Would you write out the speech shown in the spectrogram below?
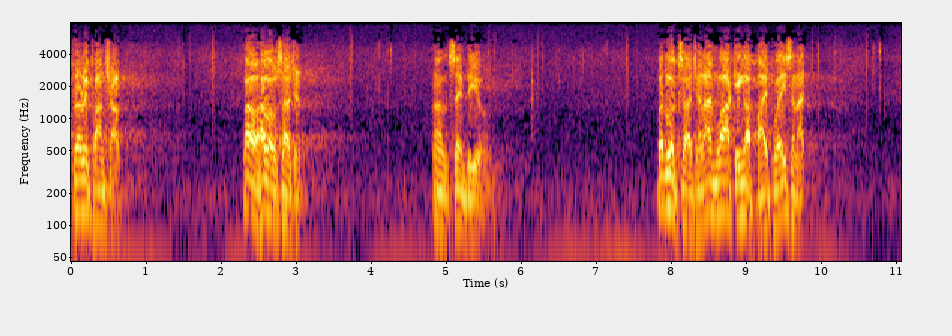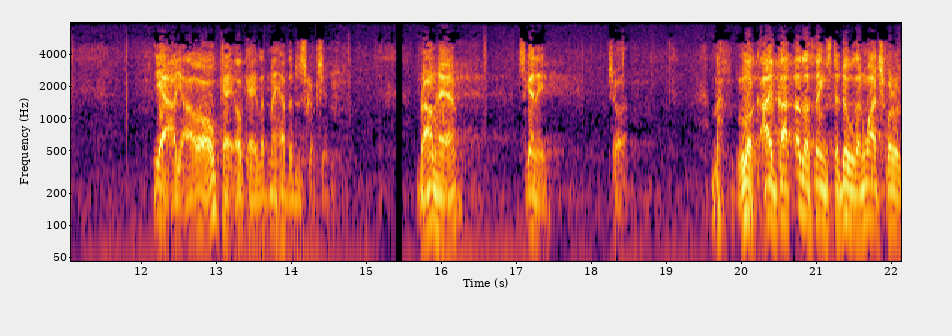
Prairie Pawn Shop. Oh, hello, Sergeant. Oh, the same to you. But look, Sergeant, I'm locking up my place, and I. Yeah, yeah. Oh, okay, okay. Let me have the description. Brown hair, skinny, sure. Look, I've got other things to do than watch for a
